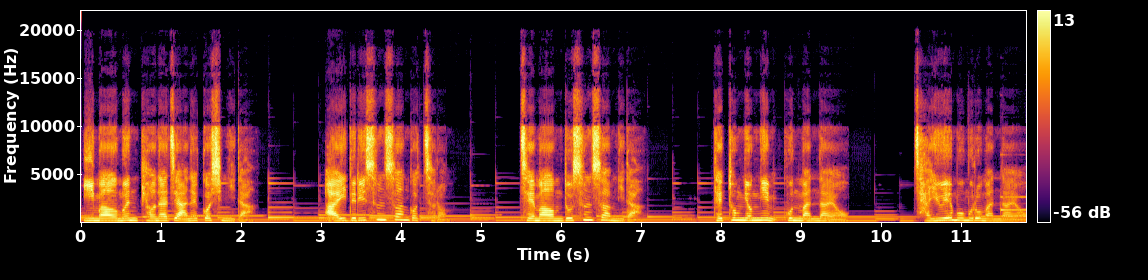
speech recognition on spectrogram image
이 마음은 변하지 않을 것입니다. 아이들이 순수한 것처럼 제 마음도 순수합니다. 대통령님 곧 만나요. 자유의 몸으로 만나요.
